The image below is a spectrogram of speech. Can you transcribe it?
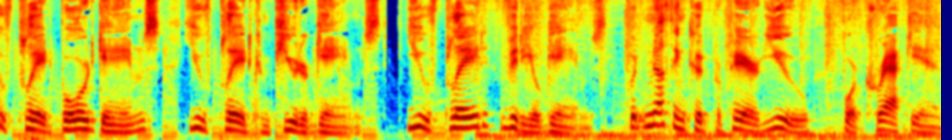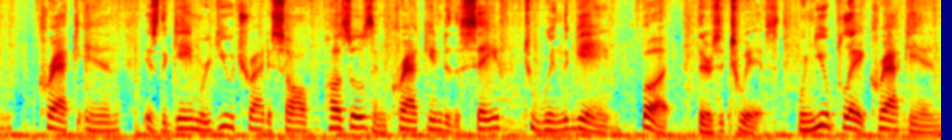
You've played board games, you've played computer games, you've played video games, but nothing could prepare you for Crack In. Crack In is the game where you try to solve puzzles and crack into the safe to win the game. But there's a twist. When you play Crack In,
